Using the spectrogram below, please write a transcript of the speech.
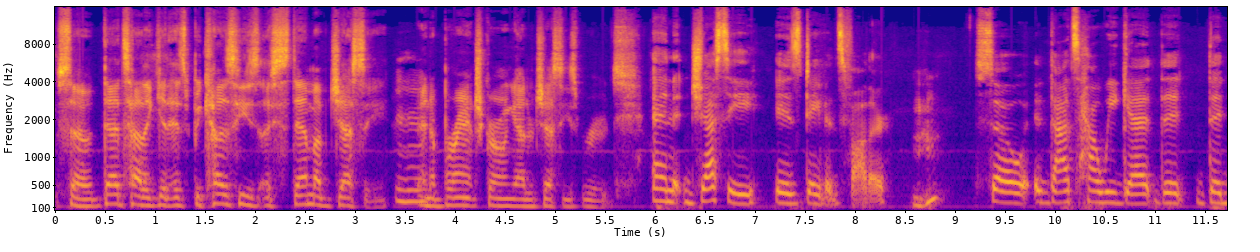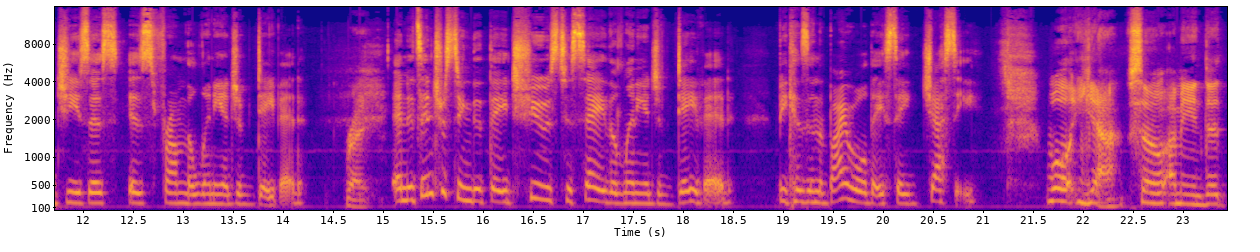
So that's how they get it. It's because he's a stem of Jesse Mm-hmm. and a branch growing out of Jesse's roots. And Jesse is David's father. Mhm. So that's how we get that that Jesus is from the lineage of David. Right. And it's interesting that they choose to say the lineage of David because in the Bible they say Jesse. Well, yeah. So I mean, the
